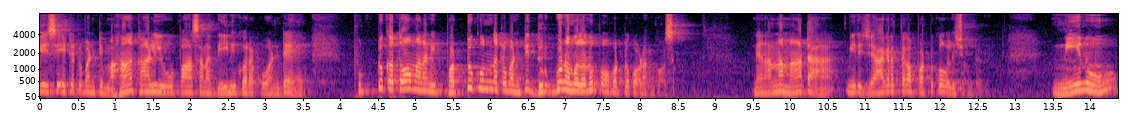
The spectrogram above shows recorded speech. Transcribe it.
చేసేటటువంటి మహాకాళి ఉపాసన దేని కొరకు అంటే పుట్టుకతో మనని పట్టుకున్నటువంటి దుర్గుణములను పోగొట్టుకోవడం కోసం. నేను అన్న మాట మీరు జాగ్రత్తగా పట్టుకోవలసి ఉంటుంది. నేను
